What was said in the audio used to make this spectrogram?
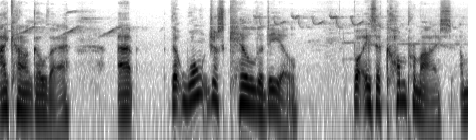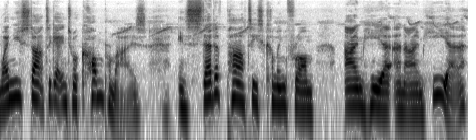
i can't go there uh, that won't just kill the deal, but is a compromise. And when you start to get into a compromise, instead of parties coming from I'm here and I'm here,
